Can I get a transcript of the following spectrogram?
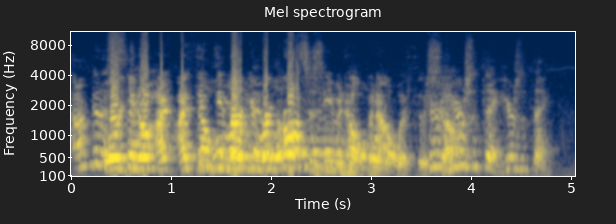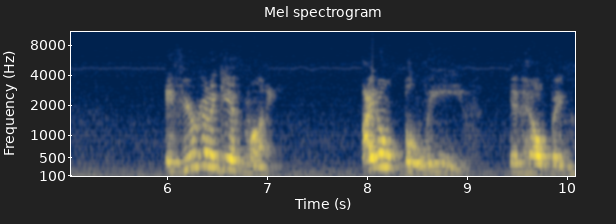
I'm gonna. Or say, you know, I, I think the hold on a American. Red Cross is even helping out with this Here- stuff. Here's the thing. Here's the thing. If you're gonna give money, I don't believe in helping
